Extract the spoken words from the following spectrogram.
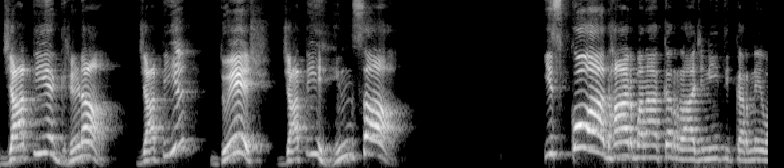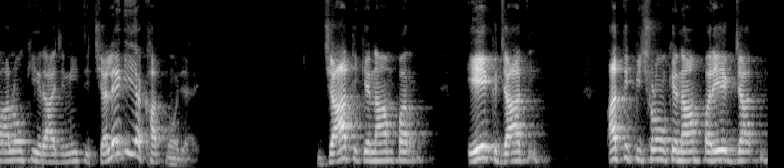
जातीय घृणा, जातीय द्वेष, जातीय हिंसा, इसको आधार बनाकर राजनीति करने वालों की राजनीति चलेगी या खत्म हो जाएगी? जाति के नाम पर एक जाति, अति पिछड़ों के नाम पर एक जाति,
